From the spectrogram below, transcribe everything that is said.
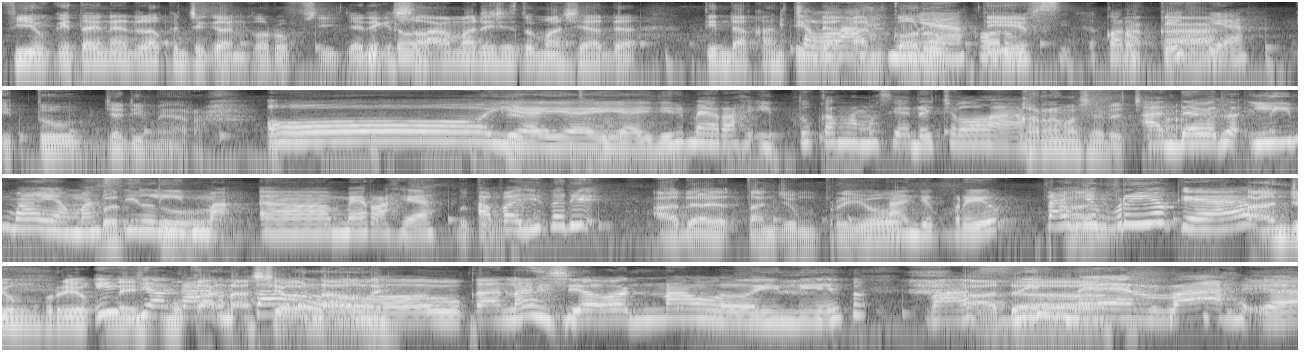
view kita ini adalah pencegahan korupsi. Jadi Betul. selama di situ masih ada tindakan-tindakan koruptif, korupsi- koruptif maka ya. itu jadi merah. Oh, iya iya Gitu. iya. Jadi merah itu karena masih ada celah. Karena masih ada celah. Ada lima yang masih Betul. lima eh, merah ya. Betul. Apa aja tadi? Ada Tanjung Priok, Tanjung Priuk. Tanjung Priuk ya. Tanjung Priok Ih, nih, muka Jakarta nasional loh, nih. Muka nasional loh ini. Masih Ada- merah ya.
